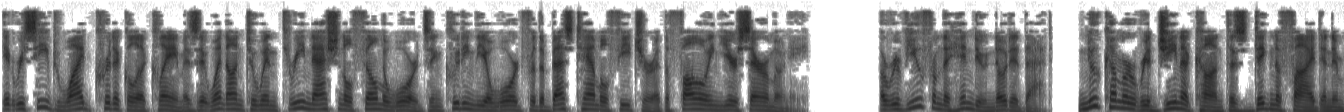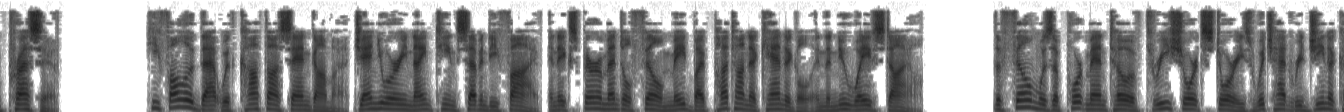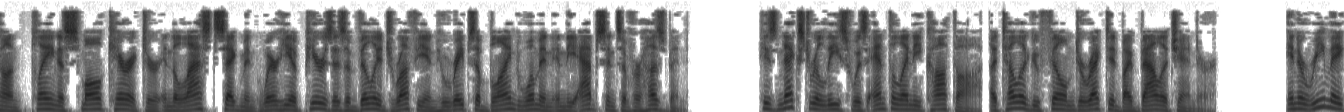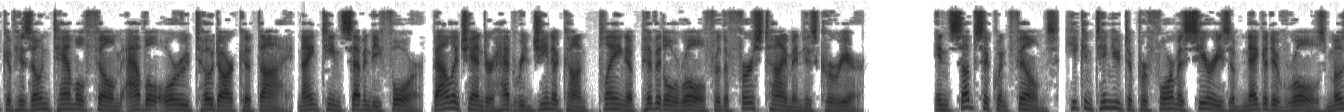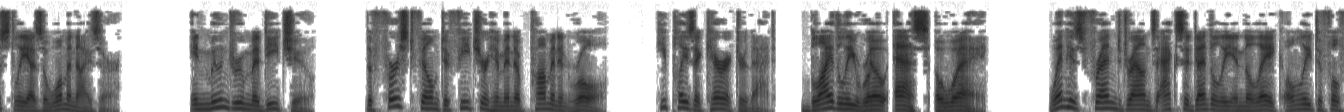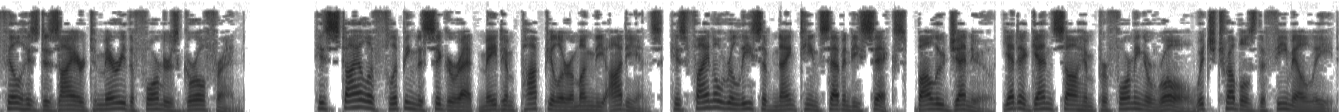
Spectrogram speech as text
It received wide critical acclaim as it went on to win three National Film Awards including the award for the Best Tamil Feature at the following year ceremony. A review from The Hindu noted that, Newcomer Regina Rajinikanth is dignified and impressive. He followed that with Katha Sangama January 1975, an experimental film made by Puttanna Kanagal in the New Wave style. The film was a portmanteau of three short stories which had Regina Rajinikanth playing a small character in the last segment where he appears as a village ruffian who rapes a blind woman in the absence of her husband. His next release was Anthaleni Katha, a Telugu film directed by Balachander. In a remake of his own Tamil film Aval Oru Todar Kathai 1974, Balachander had Rajinikanth playing a pivotal role for the first time in his career. In subsequent films, he continued to perform a series of negative roles mostly as a womanizer. In Moondru Mudichu—the first film to feature him in a prominent role—he plays a character that blithely row s away when his friend drowns accidentally in the lake only to fulfill his desire to marry the former's girlfriend. His style of flipping the cigarette made him popular among the audience. His final release of 1976, Balu Genu, yet again saw him performing a role which troubles the female lead.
